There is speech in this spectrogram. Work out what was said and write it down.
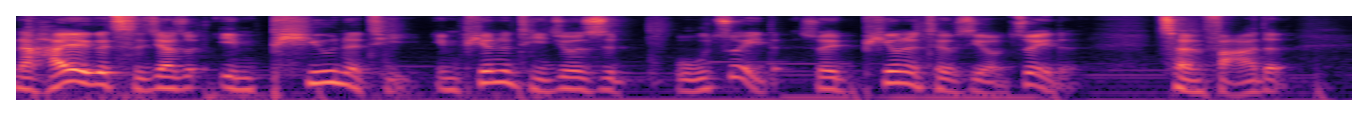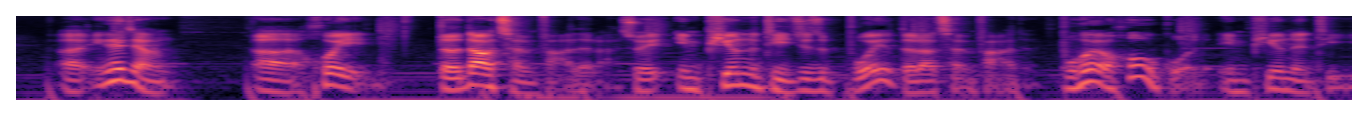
那还有一个词叫做 impunity，impunity 就是无罪的，所以 punitive 是有罪的，惩罚的，呃，应该讲呃会。得到惩罚的啦，所以 impunity 就是不会得到惩罚的，不会有后果的 impunity。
